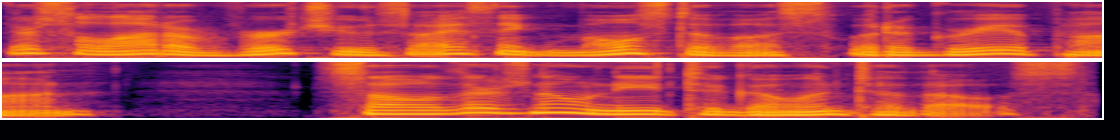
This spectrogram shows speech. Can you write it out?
There's a lot of virtues I think most of us would agree upon, so there's no need to go into those.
